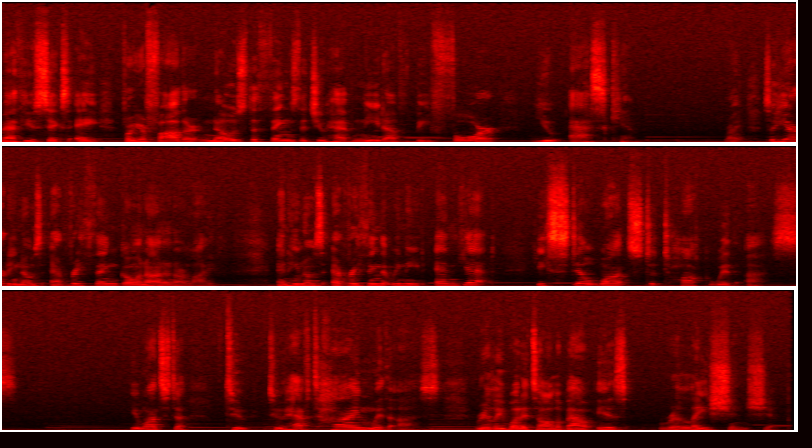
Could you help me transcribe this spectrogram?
Matthew 6 8, for your Father knows the things that you have need of before you ask Him. Right? So He already knows everything going on in our life, and He knows everything that we need, and yet He still wants to talk with us. He wants to, to, to have time with us. Really, what it's all about is relationship.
